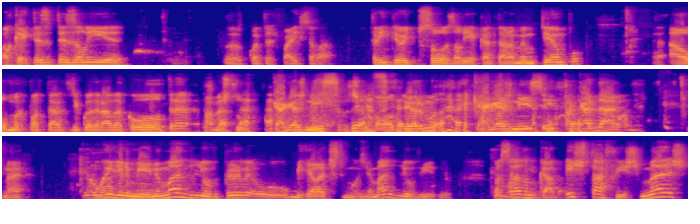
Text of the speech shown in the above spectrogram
ok, tens, tens ali uh, quantas, pá, sei lá, 38 pessoas ali a cantar ao mesmo tempo há uma que pode estar desenquadrada com a outra, pá, mas tu cagas nisso, desculpa lá o termo, cagas nisso e está a andar. Não é? O Guilhermino, manda-lhe o, o Miguel é testemunha, manda-lhe o vídeo, passado um bocado, isto está fixe, mas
